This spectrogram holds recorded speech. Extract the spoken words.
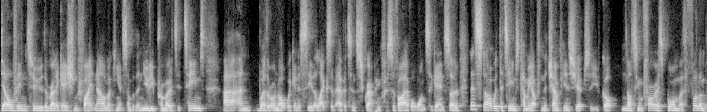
delve into the relegation fight now, looking at some of the newly promoted teams uh, and whether or not we're going to see the likes of Everton scrapping for survival once again. So let's start with the teams coming up from the Championship. So you've got Nottingham Forest, Bournemouth, Fulham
